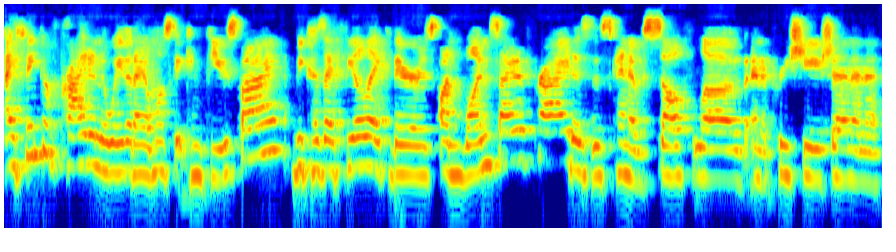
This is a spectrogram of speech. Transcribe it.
I think of pride in a way that I almost get confused by because I feel like there's on one side of pride is this kind of self-love and appreciation and a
